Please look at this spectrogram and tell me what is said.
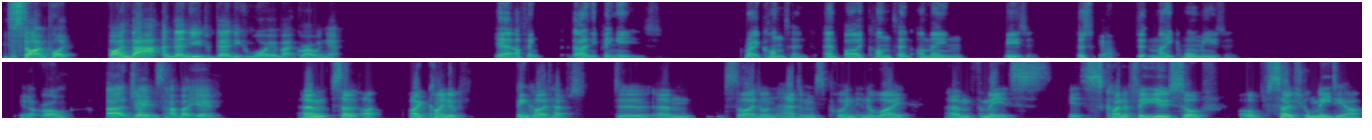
It's a starting point. Find that, and then you then you can worry about growing it. Yeah, I think the only thing is create content, and by content I mean music. Just yeah, just make more music. You're not wrong. Uh, James, how about you? Um, so I, I kind of think I'd have to um, side on Adam's point in a way. Um, for me, it's it's kind of the use of of social media.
